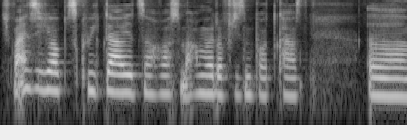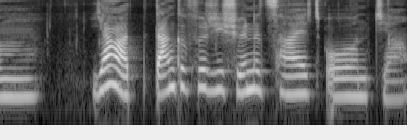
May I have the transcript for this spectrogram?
Ich weiß nicht, ob Squeak da jetzt noch was machen wird auf diesem Podcast. Ähm, ja, danke für die schöne Zeit und ja,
